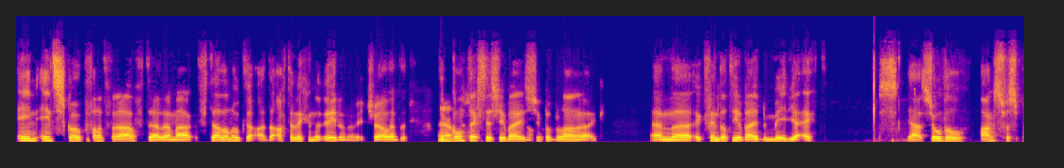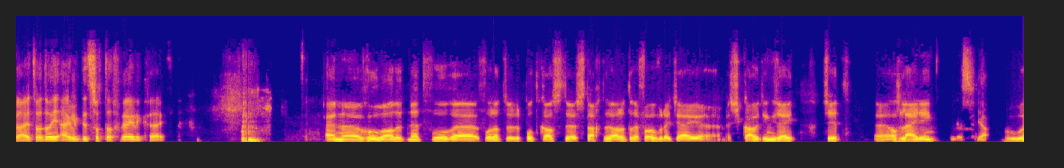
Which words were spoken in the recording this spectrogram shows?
één, één scope van het verhaal vertellen, maar vertel dan ook de, de achterliggende redenen, weet je wel. En de, de Ja. context is hierbij super belangrijk. En eh, ik vind dat hierbij de media echt ja, zoveel angst verspreidt, waardoor je eigenlijk dit soort tafereelen krijgt. En eh Roel, we hadden het net voor, eh, voordat we de podcast eh, starten, hadden we het er even over dat jij met scouting zit, zit als leiding. Dus, ja. Hoe,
